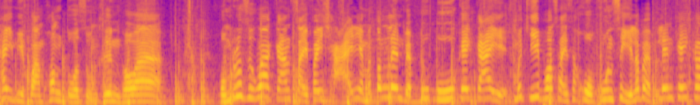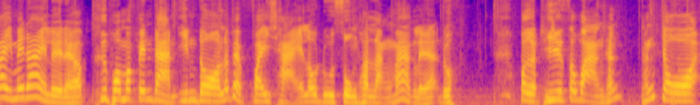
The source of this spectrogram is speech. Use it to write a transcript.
ให้มีความคล่องตัวสูงขึ้น เพราะว่าผมรู้สึกว่าการใส่ไฟฉายเนี่ยมันต้องเล่นแบบบูบูใกล้ๆ เมื่อกี้พอใส่สโคปคูณ4แล้วแบบเล่นใกล้ๆไม่ได้เลยนะครับ คือพอมาเป็นด่านอินดอร์แล้วแบบไฟฉายเราดูทรงพลังมากเลยฮะดู เปิดทีสว่างทั้งทั้งจออะ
